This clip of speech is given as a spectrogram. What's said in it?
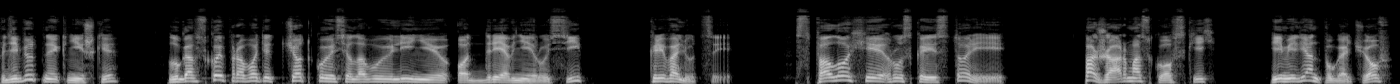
В дебютной книжке Луговской проводит четкую силовую линию от Древней Руси к революции. Сполохи русской истории, пожар московский, Емельян Пугачев,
